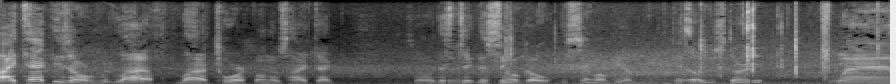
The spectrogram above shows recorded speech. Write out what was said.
high tech. These are a lot of lot of torque on those high tech. So this Okay. thi- this thing will go. This thing will be a. That's how you started. Wow.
